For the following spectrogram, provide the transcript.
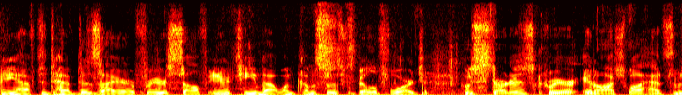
and you have to have desire for yourself and your team. That one comes to us from Bill LaForge, who started his career in Oshawa, had some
